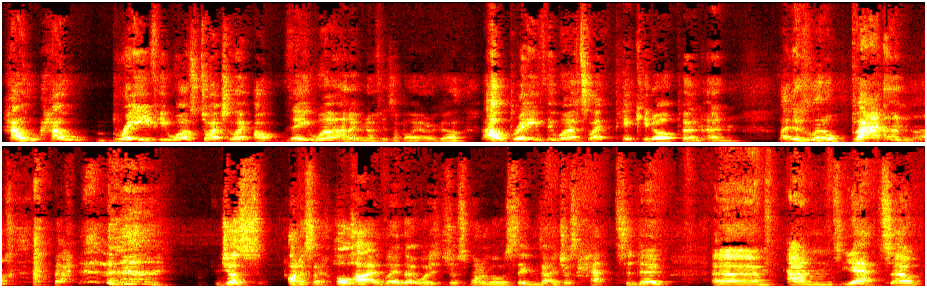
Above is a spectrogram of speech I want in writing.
how how brave he was to actually like oh they were I don't know if it's a boy or a girl how brave they were to like pick it up and and like there's a little bat and just honestly wholeheartedly that was just one of those things that I just had to do um, and yeah so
